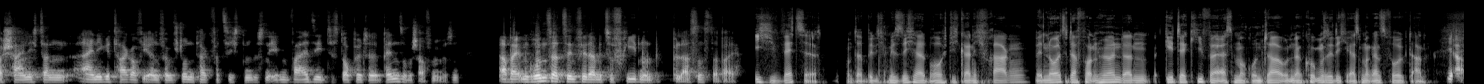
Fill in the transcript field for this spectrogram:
wahrscheinlich dann einige Tage auf ihren Fünf-Stunden-Tag verzichten müssen, eben weil sie das doppelte Pensum schaffen müssen. Aber im Grundsatz sind wir damit zufrieden und belassen es dabei. Ich wette, und da bin ich mir sicher, brauche ich dich gar nicht fragen, wenn Leute davon hören, dann geht der Kiefer erstmal runter und dann gucken sie dich erstmal ganz verrückt an. Ja.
